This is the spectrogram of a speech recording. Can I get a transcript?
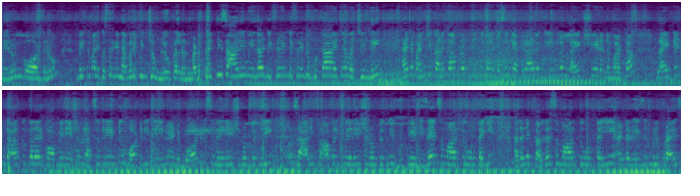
మెరూన్ బార్డర్. మీకు మనకి ఒకసారి నెమలి పింఛం బ్లూ కలర్ అన్నమాట. ప్రతి సారీ మీద డిఫరెంట్ డిఫరెంట్ బుట్ట అయితే వచ్చింది. అండ్ మంచి కనకాంబరం విత్ మనకి ఒకసారి కెమెరాల గ్రీన్లో లైట్ షేడ్ అన్నమాట. Light and dark colour combination looks green to bottle green and borders variation ఉంటుంది. సారీ ఫాబ్రిక్ వేరియేషన్ ఉంటుంది. బుట్టి డిజైన్స్ మారుతూ ఉంటాయి. అలానే కలర్స్ మారుతూ ఉంటాయి. అండ్ రీజనబుల్ ప్రైస్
